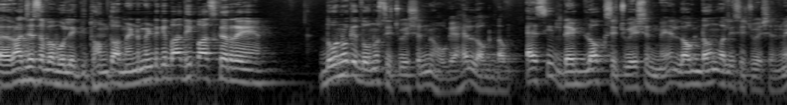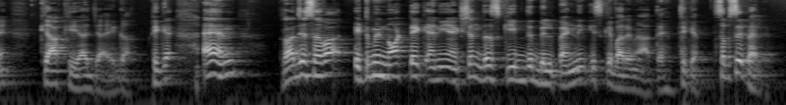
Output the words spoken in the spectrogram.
राज्यसभा बोलेगी तो हम तो अमेंडमेंट के बाद ही पास कर रहे हैं। दोनों के दोनों सिचुएशन में हो गया है लॉकडाउन ऐसी डेडलॉक सिचुएशन में लॉकडाउन वाली सिचुएशन में क्या किया जाएगा? ठीक है? And Rajya Sabha it may not take any action thus keep the bill pending इसके बारे में आते हैं। ठीक है? सबसे पहले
